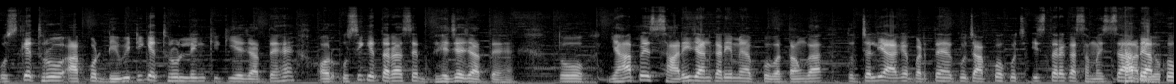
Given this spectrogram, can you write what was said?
उसके थ्रू आपको डीबीटी के थ्रू लिंक किए जाते हैं और उसी के तरह से भेजे जाते हैं। तो यहाँ पे सारी जानकारी मैं आपको बताऊँगा। तो चलिए आगे बढ़ते हैं। कुछ आपको कुछ इस तरह का समस्या यहाँ पे आपको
